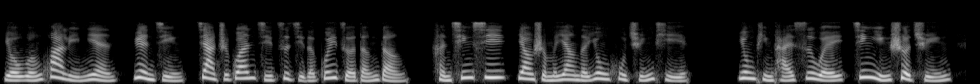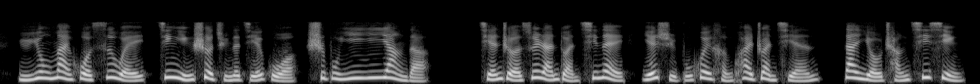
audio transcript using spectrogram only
有文化理念、愿景、价值观及自己的规则等等，很清晰。要什么样的用户群体？用品牌思维经营社群，与用卖货思维经营社群的结果是不一一样的。前者虽然短期内也许不会很快赚钱，但有长期性，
